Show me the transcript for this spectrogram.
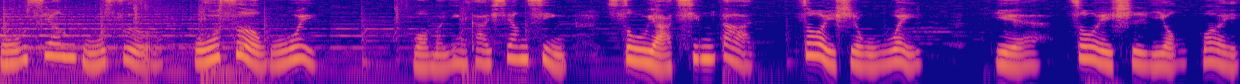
无香无色，无色无味。我们应该相信，素雅清淡，最是无味。也最是有味。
